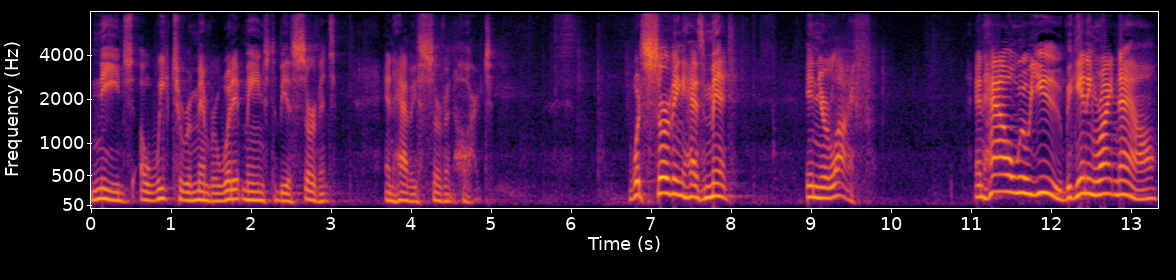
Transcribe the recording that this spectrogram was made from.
needs a week to remember what it means to be a servant and have a servant heart. What serving has meant in your life. And how will you, beginning right now,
